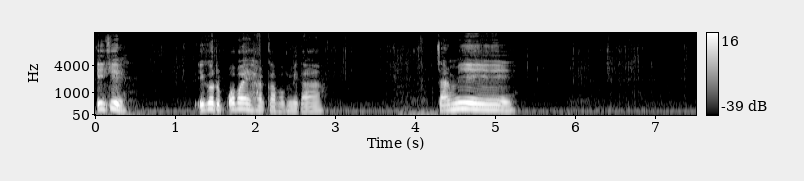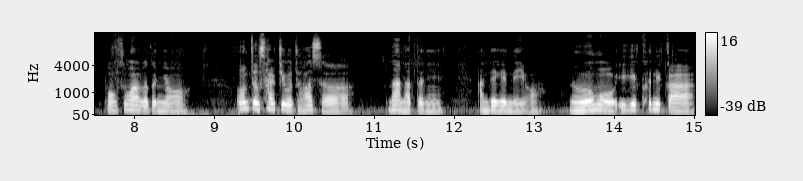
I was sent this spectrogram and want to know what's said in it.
이게 이거를 뽑아야 할까 봅니다. 장미 봉숭아거든요. 엄청 살찌고 좋아서 놔놨더니 안 되겠네요. 너무 이게 크니까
